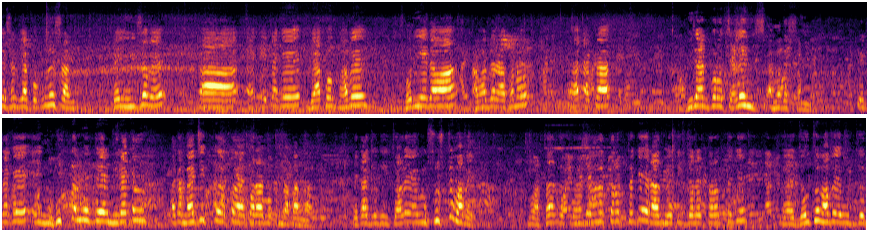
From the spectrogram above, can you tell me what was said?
দেশের যা পপুলেশন সেই হিসাবে এটাকে ব্যাপকভাবে ছড়িয়ে দেওয়া আমাদের এখনও একটা বিরাট বড় চ্যালেঞ্জ আমাদের সামনে। এটাকে এই মুহূর্তের মধ্যে মিরাকেল একটা ম্যাজিক করার মতন ব্যাপার নয়। এটা যদি চলে এবং সুষ্ঠুভাবে অর্থাৎ প্রশাসনের তরফ থেকে রাজনৈতিক দলের তরফ থেকে যৌথভাবে উদ্যোগ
